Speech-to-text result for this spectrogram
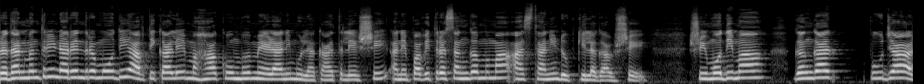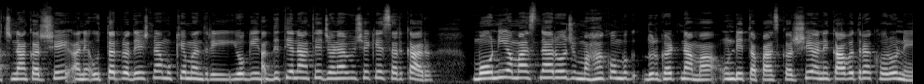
પ્રધાનમંત્રી નરેન્દ્ર મોદી આવતીકાલે મહાકુંભ મેળાની મુલાકાત લેશે અને પવિત્ર સંગમમાં આસ્થાની ડૂબકી લગાવશે. શ્રી મોદીમાં ગંગા પૂજા અર્ચના કરશે અને ઉત્તર પ્રદેશના મુખ્યમંત્રી યોગી આદિત્યનાથે જણાવ્યું છે કે સરકાર મૌની અમાસના રોજ મહાકુંભ દુર્ઘટનામાં ઊંડી તપાસ કરશે અને કાવતરાખોરોને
